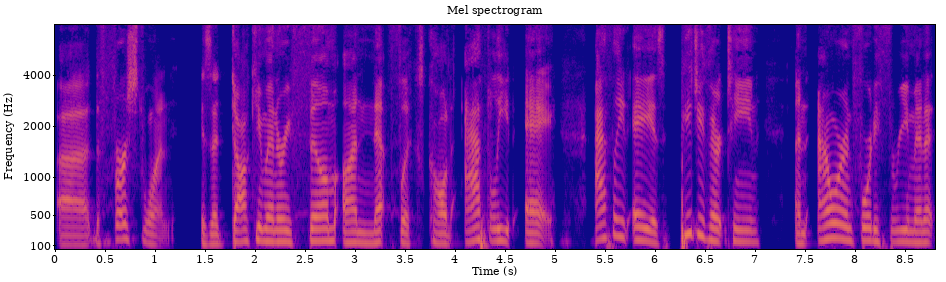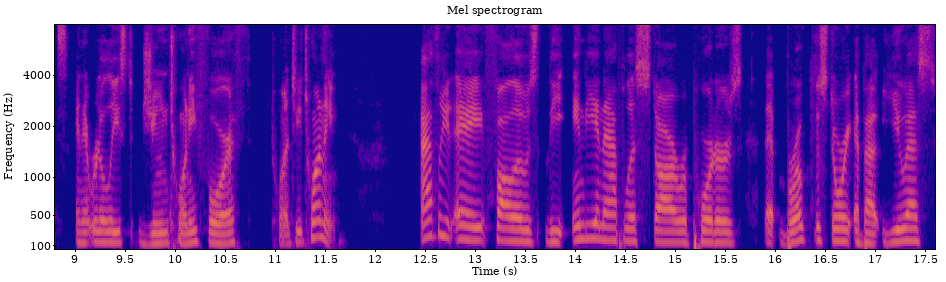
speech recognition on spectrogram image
Uh, the first one is a documentary film on Netflix called Athlete A. Athlete A is PG 13, an hour and 43 minutes, and it released June 24th, 2020. Athlete A follows the Indianapolis Star reporters that broke the story about U.S.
